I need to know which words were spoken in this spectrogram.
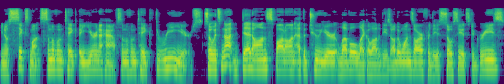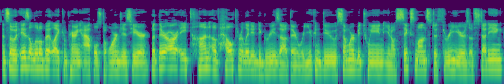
you know, six months. Some of them take a year and a half. Some of them take three years. So it's not dead on, spot on at the two year level like a lot of these other ones are for the associate's degrees. And so it is a little bit like comparing apples to oranges here, but there are a ton of health related degrees out there where you can do somewhere between, you know, six months to three years of studying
